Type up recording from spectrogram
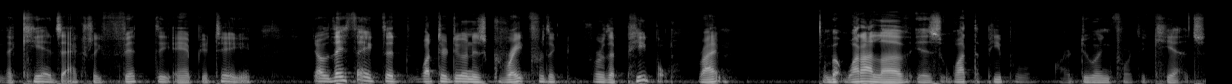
The kids actually fit the amputee. You know, they think that what they're doing is great for the for the people, right? But what I love is what the people are doing for the kids.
